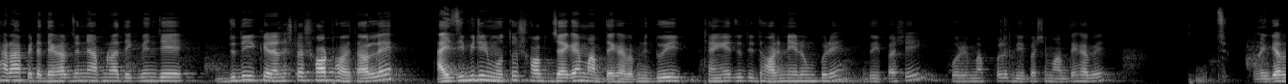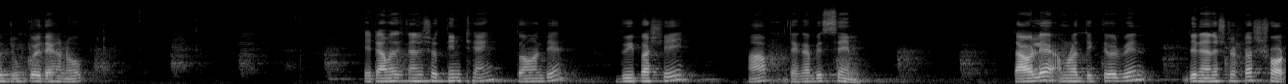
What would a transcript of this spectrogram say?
খারাপ এটা দেখার জন্য আপনারা দেখবেন যে যদি ট্যান্ডিস্টর শর্ট হয় তাহলে আইজিবিটির মতো সব জায়গায় মাপ দেখাবে। আপনি দুই ঠ্যাঙে যদি ধরেন এরম করে দুই পাশেই পরিমাপ করে দুই পাশে মাপ দেখাবে। অনেকে আরও জুম করে দেখানো হোক। এটা আমাদের ট্রানজিস্টর তিন ঠ্যাং, তো আমাদের দুই পাশেই মাপ দেখাবে সেম। তাহলে আমরা দেখতে পারবেন যে ট্রানজিস্টরটা শর্ট।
